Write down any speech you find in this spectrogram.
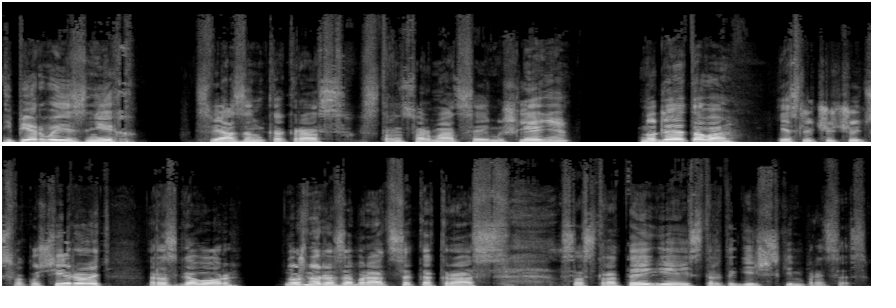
и первый из них связан как раз с трансформацией мышления. Но для этого, если чуть-чуть сфокусировать разговор, нужно разобраться как раз со стратегией и стратегическим процессом.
